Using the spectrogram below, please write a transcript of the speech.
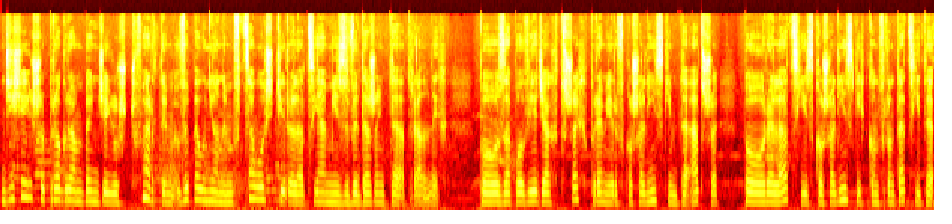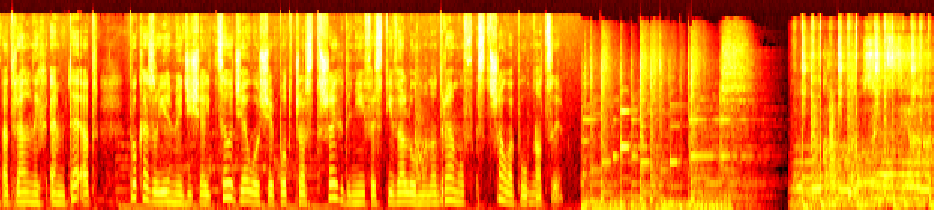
dzisiejszy program będzie już czwartym wypełnionym w całości relacjami z wydarzeń teatralnych. Po zapowiedziach trzech premier w Koszalińskim Teatrze, po relacji z koszalińskich konfrontacji teatralnych M-Teatr, pokazujemy dzisiaj, co działo się podczas trzech dni festiwalu monodramów Strzała Północy. Kompozycja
